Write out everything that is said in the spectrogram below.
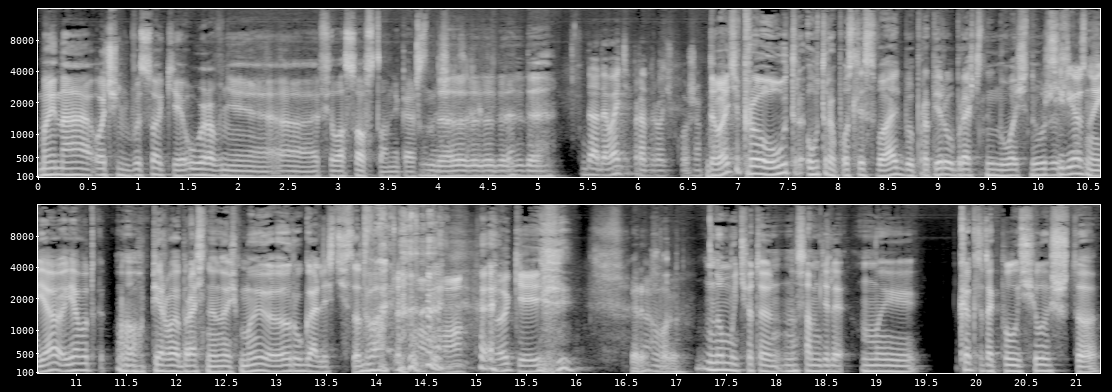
Мы на очень высокие уровни э, философства, мне кажется, Да, да, да, да, да, да. Да, давайте про дрочку уже. Давайте про утро, утро после свадьбы, про первую брачную ночь. Ну, уже Серьезно, я, я вот... О, первая брачная ночь, мы ругались часа два. Окей. Хорошо. Вот. Ну, мы что-то, на самом деле, мы... Как-то так получилось, что...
